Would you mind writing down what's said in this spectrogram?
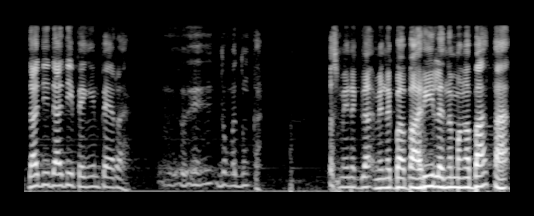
Daddy, daddy, pengin pera. Eh, doon ka. Tapos may, nagla, may nagbabarilan ng mga bata.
